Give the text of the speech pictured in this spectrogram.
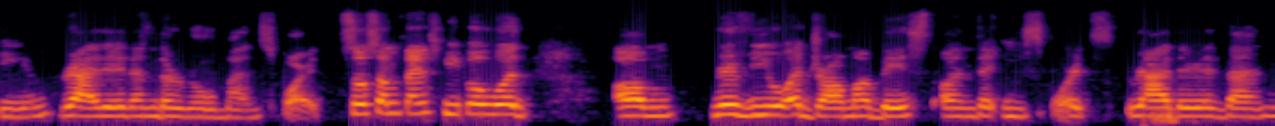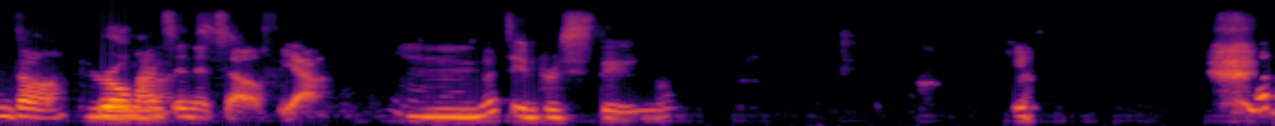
theme rather than the romance part. So sometimes people would um review a drama based on the esports rather than the romance, in itself. Yeah. Mm, that's interesting. What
